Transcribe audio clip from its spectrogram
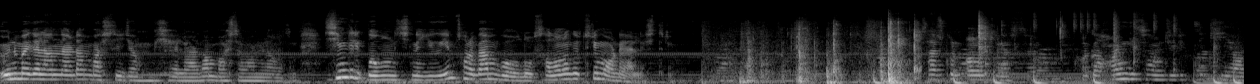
Önüme gelenlerden başlayacağım. Bir şeylerden başlamam lazım. Şimdilik bavulun içine yığayım. Sonra ben bavulu salona götüreyim orada yerleştireyim. Saç kurutma makinesi. Aga hangisi öncelikli ki ya?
